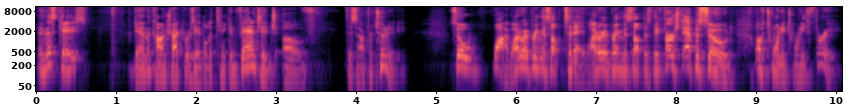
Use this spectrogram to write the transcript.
in this case, again, the contractor was able to take advantage of this opportunity. So why? Why do I bring this up today? Why do I bring this up as the first episode of 2023?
